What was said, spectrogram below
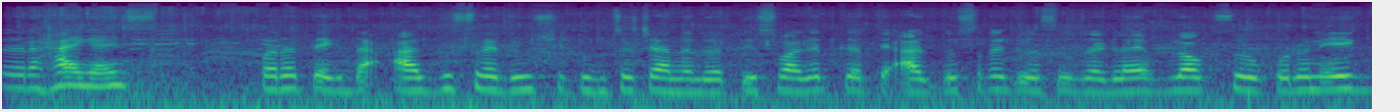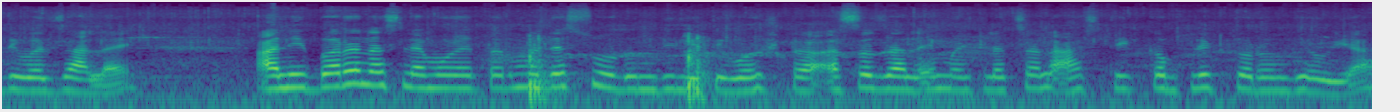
तर हाय गाईज परत एकदा आज दुसऱ्या दिवशी तुमचं चॅनलवरती स्वागत करते. आज दुसरा दिवस उजडला आहे ब्लॉग सुरू करून एक दिवस झाला आहे आणि बरं नसल्यामुळे तर मध्येच सोडून दिली ती गोष्ट. असं झालं आहे म्हटलं चला आज ती कंप्लीट करून घेऊया.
